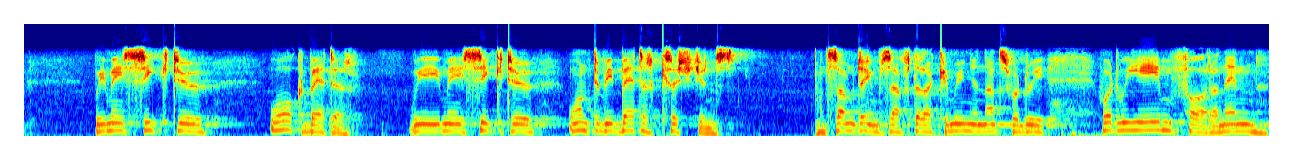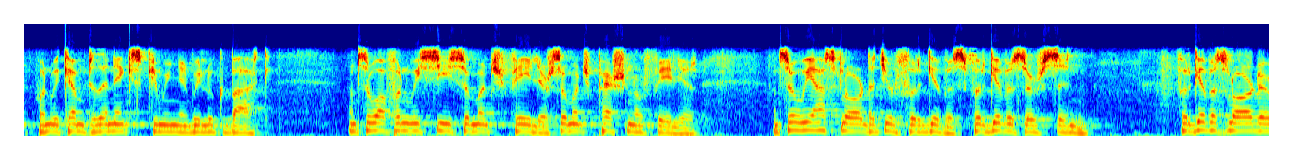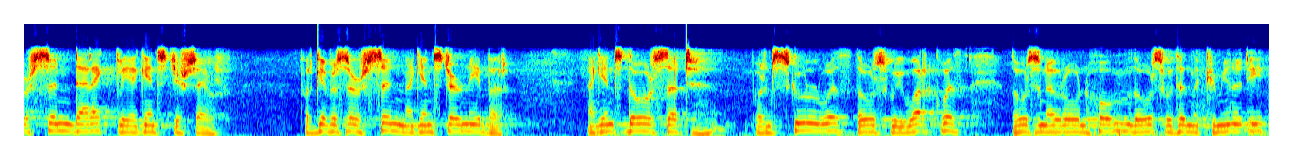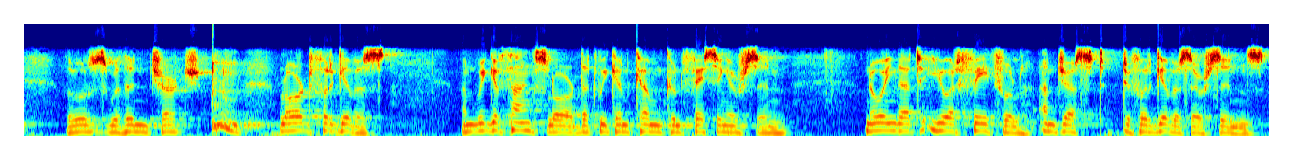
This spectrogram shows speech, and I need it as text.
We may seek to walk better. We may seek to want to be better Christians. And sometimes after a communion, that's what we, what we aim for. And then when we come to the next communion, we look back and so often we see so much failure, so much personal failure. And so we ask, Lord, that you'll forgive us. Forgive us our sin. Forgive us, Lord, our sin directly against yourself. Forgive us our sin against our neighbour, against those that we're in school with, those we work with, those in our own home, those within the community, those within church. Lord, forgive us. And we give thanks, Lord, that we can come confessing our sin knowing that you are faithful and just to forgive us our sins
